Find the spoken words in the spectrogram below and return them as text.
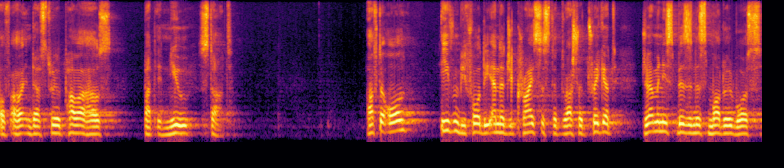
of our industrial powerhouse, but a new start. After all, even before the energy crisis that Russia triggered, Germany's business model was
